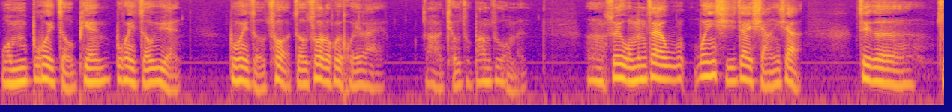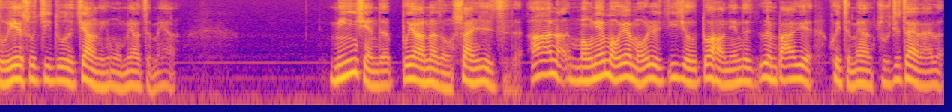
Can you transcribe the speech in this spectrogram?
我们不会走偏，不会走远，不会走错，走错了会回来。啊，求主帮助我们。嗯，所以我们在温温习再想一下，这个主耶稣基督的降临，我们要怎么样？明显的不要那种算日子的。啊，那某年某月某日，一九多少年的闰八月会怎么样？主就再来了，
